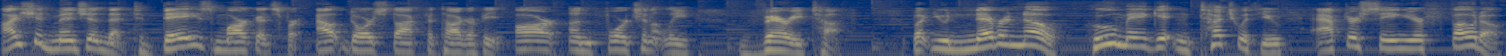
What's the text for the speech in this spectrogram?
I should mention that today's markets for outdoor stock photography are unfortunately very tough. But you never know who may get in touch with you after seeing your photo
